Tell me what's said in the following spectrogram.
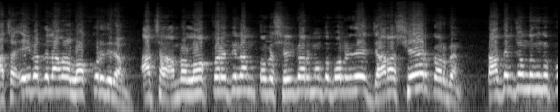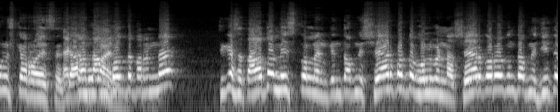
আচ্ছা এইবার দিলে আমরা লক করে দিলাম। আচ্ছা আমরা লক করে দিলাম তবে শেষবার মতো বলে যে যারা শেয়ার করবেন তাদের জন্য কিন্তু পুরস্কার রয়েছে। যারা মোবাইল। বলতে পারেন না ঠিক আছে তারা তো মিস করলেন কিন্তু আপনি শেয়ার করতে ভুলবেন না। শেয়ার করেও কিন্তু আপনি জিতে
